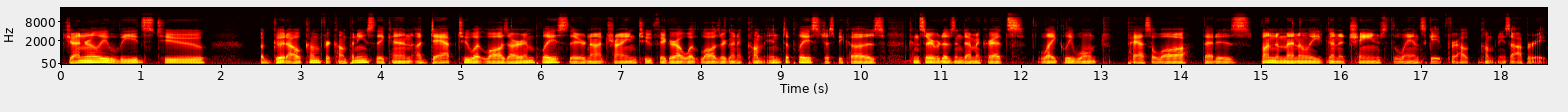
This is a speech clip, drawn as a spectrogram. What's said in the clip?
generally leads to a good outcome for companies. They can adapt to what laws are in place. They're not trying to figure out what laws are going to come into place just because conservatives and Democrats likely won't pass a law that is fundamentally going to change the landscape for how companies operate.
